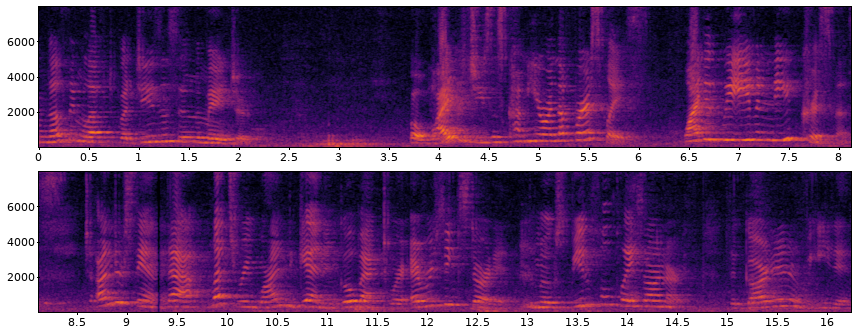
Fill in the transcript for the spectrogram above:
nothing left but Jesus in the manger. But why did Jesus come here in the first place? Why did we even need Christmas? To understand that, let's rewind again and go back to where everything started, the most beautiful place on earth, the Garden of Eden.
